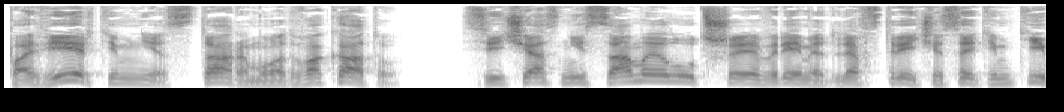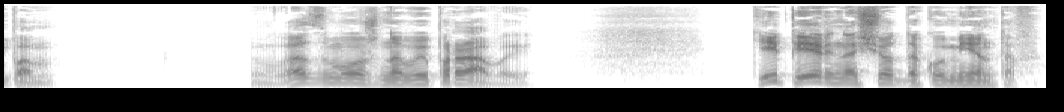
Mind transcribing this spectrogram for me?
Поверьте мне, старому адвокату. Сейчас не самое лучшее время для встречи с этим типом. Возможно, вы правы. Теперь насчет документов.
